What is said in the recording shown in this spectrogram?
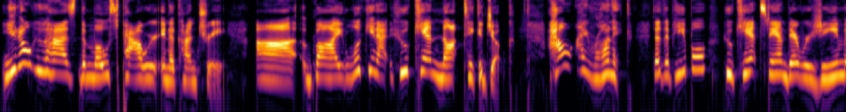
You know who has the most power in a country uh, by looking at who cannot take a joke. How ironic that the people who can't stand their regime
